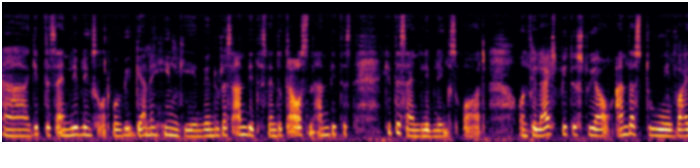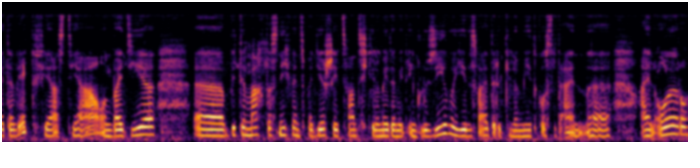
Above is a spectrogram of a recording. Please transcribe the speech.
Äh, gibt es einen Lieblingsort, wo wir gerne hingehen? Wenn du das anbietest, wenn du draußen anbietest, gibt es einen Lieblingsort. Und vielleicht bietest du ja auch an, dass du weiter weg fährst, ja. Und bei dir, äh, bitte mach das nicht, wenn es bei dir steht 20 Kilometer mit inklusive. Jedes weitere Kilometer kostet ein, äh, ein Euro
